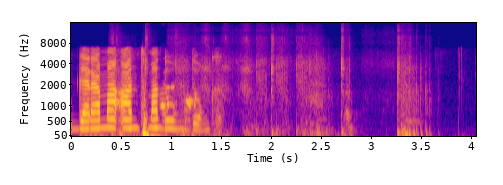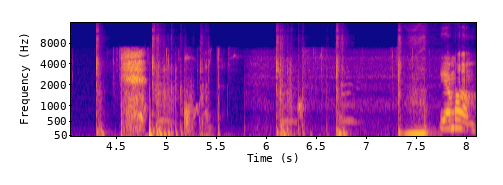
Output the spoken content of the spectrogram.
Garama Ant ma dung dung. Kurde. Ja mam.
